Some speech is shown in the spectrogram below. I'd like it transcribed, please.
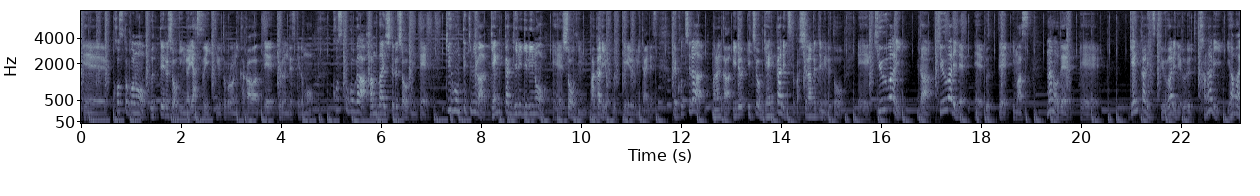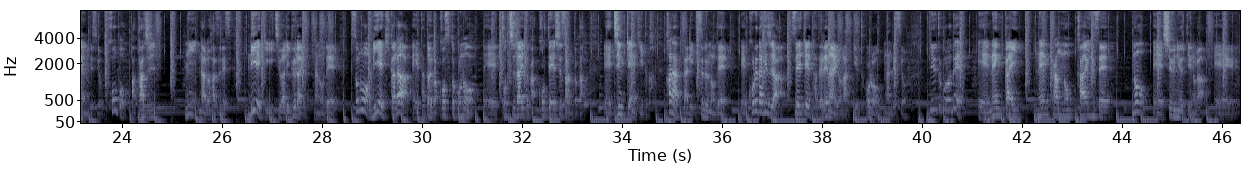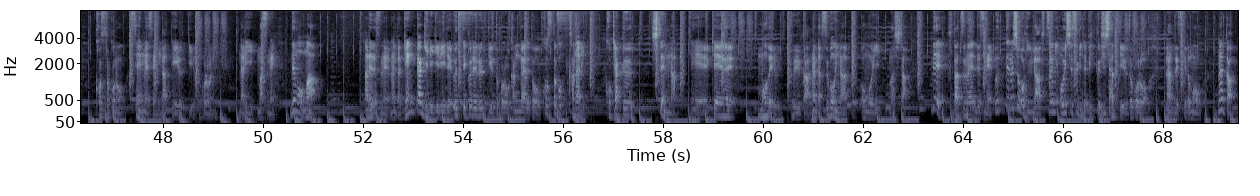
えーコストコの売っている商品が安いっていうところに関わってくるんですけどもコストコが販売してる商品って基本的には原価ギリギリの、えー商品ばかりを売っているみたいです。でこちら、まあ、なんか一応原価率とか調べてみると、えー9割が9割で、えー売っています。なので、えー原価率9割で売るってかなりやばいんですよ。ほぼ赤字になるはずです。利益1割ぐらいなのでその利益から、えー例えばコストコの、えー土地代とか固定資産とか、えー人件費とか払ったりするので、えこれだけじゃ生計立てれないよなっていうところなんですよ。っていうところで、え年会年間の会員制の、え収入っていうのが、えコストコの生命線になっているっていうところになりますね。でもまああれですねなんか原価ギリギリで売ってくれるっていうところを考えるとコストコってかなり顧客視点な、えー経営モデルというかなんかすごいなって思いましたで2つ目ですね。売ってる商品が普通に美味しすぎてびっくりしたっていうところなんですけどもなんか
